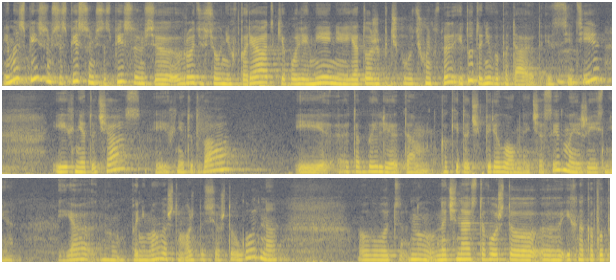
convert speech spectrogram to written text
И мы списываемся, списываемся, списываемся, вроде все у них в порядке, более-менее, я тоже потихоньку, и тут они выпадают из сети, и их нету час, и их нету два, и это были там какие-то очень переломные часы в моей жизни. Я ну, понимала, что может быть все что угодно. Вот, ну, начиная с того, что э, их на КПП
